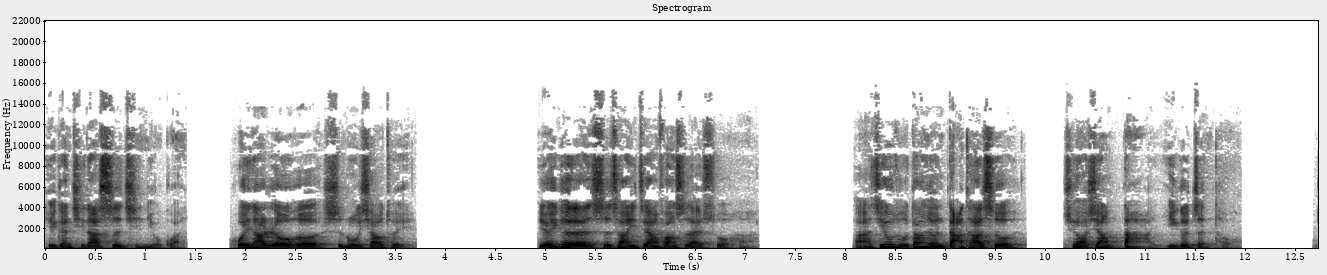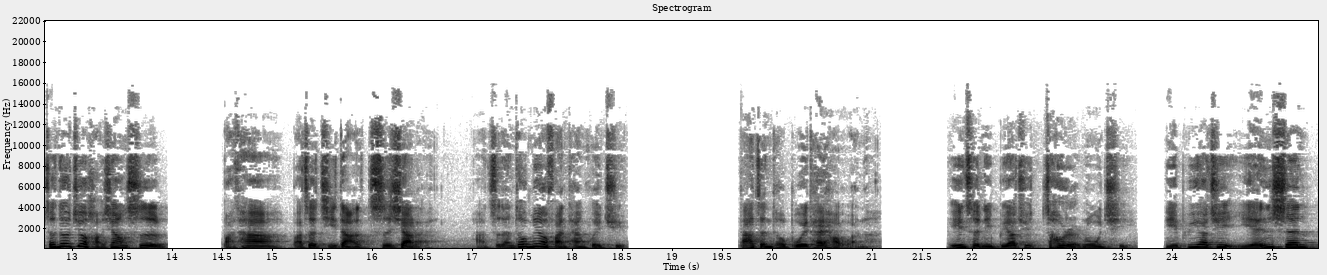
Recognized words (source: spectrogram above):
也跟其他事情有关。回答柔和，使怒消退。有一个人时常以这样方式来说哈，啊，基督徒当有人打他的时候，就好像打一个枕头，枕头就好像是把他把这几打吃下来啊，枕头没有反弹回去。打枕头不会太好玩了，因此你不要去招惹怒气，你不要去延伸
